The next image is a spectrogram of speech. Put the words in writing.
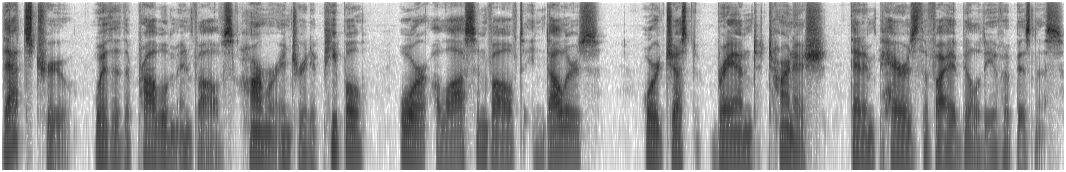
That's true whether the problem involves harm or injury to people, or a loss involved in dollars, or just brand tarnish that impairs the viability of a business.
